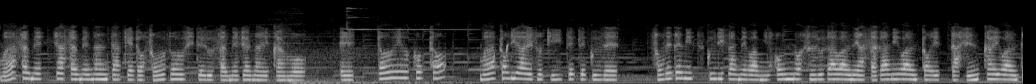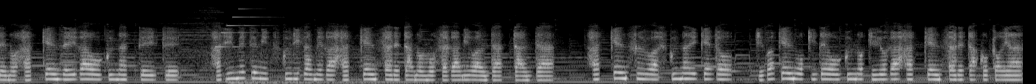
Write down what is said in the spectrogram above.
まあサメっちゃサメなんだけど想像してるサメじゃないかも。え、どういうこと？まあとりあえず聞いててくれ。それで三つくりザメは日本の駿河湾や相模湾といった深海湾での発見例が多くなっていて、初めて三つくりザメが発見されたのも相模湾だったんだ。発見数は少ないけど、千葉県沖で多くの稚魚が発見されたことや、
